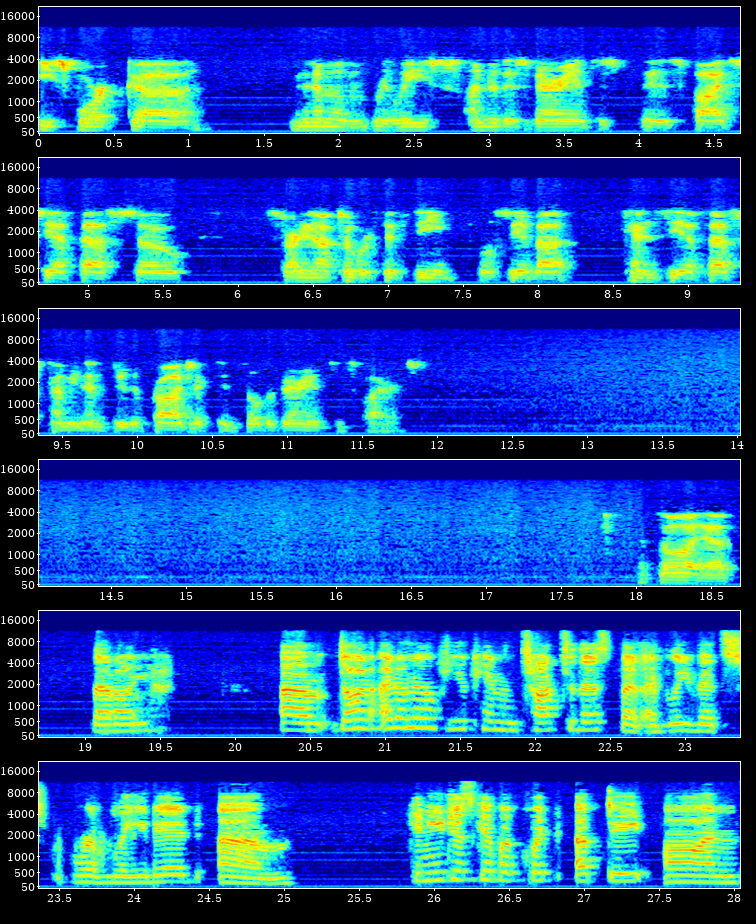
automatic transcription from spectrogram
East Fork uh, minimum release under this variance is, is 5 CFS. So starting October 15th, we'll see about 10 CFS coming in through the project until the variance expires. That's all I have. that all you? Um, Don, I don't know if you can talk to this, but I believe it's related. Um, can you just give a quick update on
